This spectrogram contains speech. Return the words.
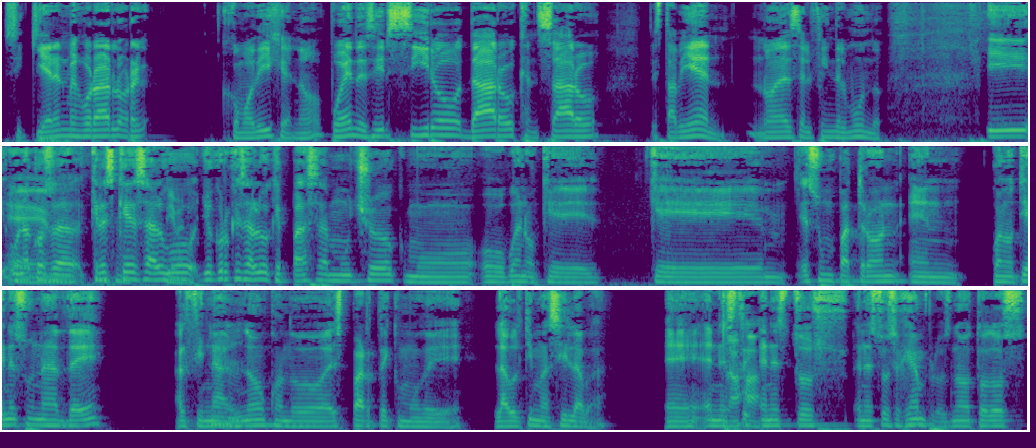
Si quieren mejorarlo, como dije, ¿no? Pueden decir Ciro, Daro, Cansaro, está bien, no es el fin del mundo. Y una Eh, cosa, ¿crees que es algo? dímelo. Yo creo que es algo que pasa mucho como, o bueno, que, que es un patrón en cuando tienes una D al final. ¿no? Cuando es parte como de la última sílaba. Eh, en, este, en, estos, en estos ejemplos, ¿no? Todos,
